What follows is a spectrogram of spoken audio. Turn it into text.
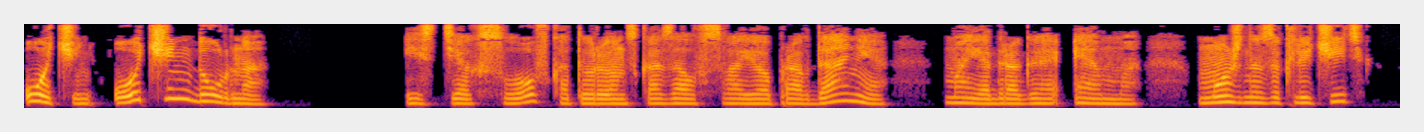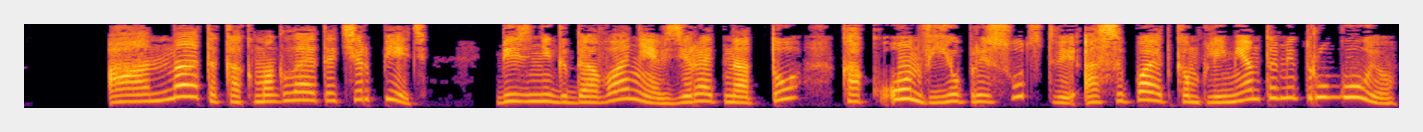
очень, очень дурно. Из тех слов, которые он сказал в свое оправдание, моя дорогая Эмма, можно заключить: а она-то как могла это терпеть? Без негодования взирать на то, как он в ее присутствии осыпает комплиментами другую.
